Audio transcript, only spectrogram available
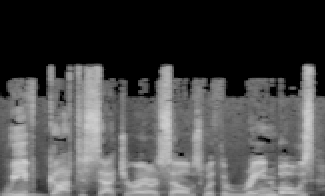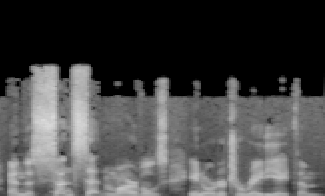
We've got to saturate ourselves with the rainbows and the sunset marvels in order to radiate them.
